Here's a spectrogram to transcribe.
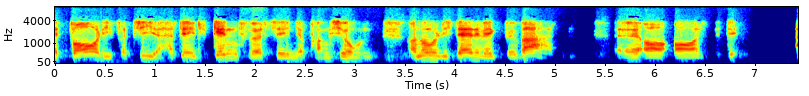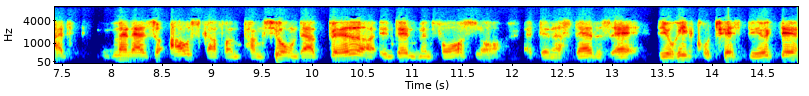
at borgerlige partier har delt gennemført seniorpensionen, og nu vil de stadigvæk bevare den. Øh, og og det, at man altså afskaffer en pension, der er bedre end den, man foreslår, at den erstattes af. Det er jo helt grotesk. Det er jo ikke det,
